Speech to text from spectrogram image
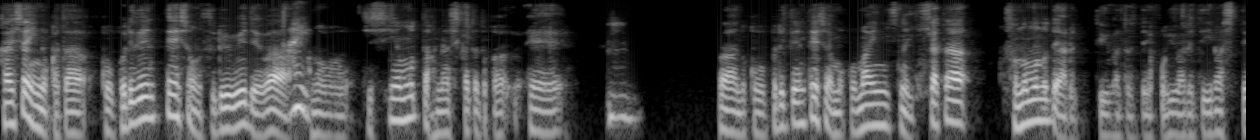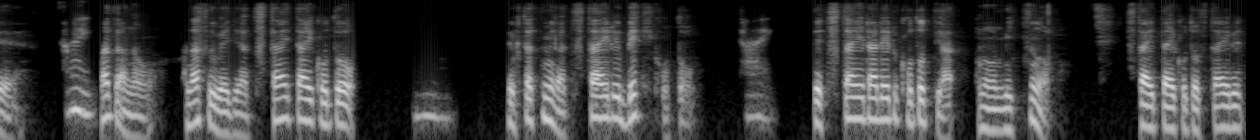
会社員の方、こう、プレゼンテーションする上では、はい、あの、自信を持った話し方とか、えー、うん、まあ、あの、こう、プレゼンテーションはこう毎日の生き方そのものであるっていう形でこう言われていまして、はい。まずあの、話す上では伝えたいこと、うん、で、二つ目が伝えるべきこと、はい。で、伝えられることってや、この三つの、伝えたいこと、伝える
